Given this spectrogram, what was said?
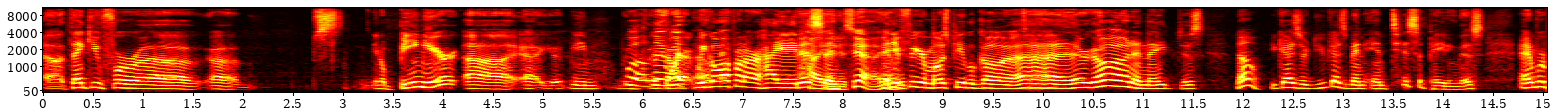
uh, thank you for uh, uh, you know being here. Uh, uh, I mean, we, Well, they our- went- we go off on our hiatus, Hiatus, and, yeah, yeah, and you we- figure most people go, ah, they're gone, and they just no. You guys are you guys have been anticipating this, and we're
